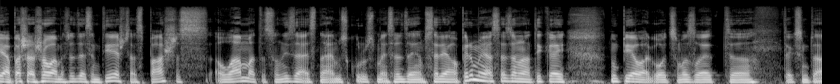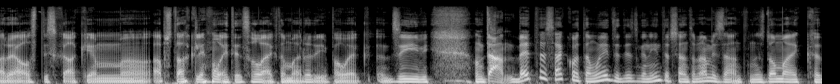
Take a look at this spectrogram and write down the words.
Jā, pašā šovā mēs redzēsim tieši tās pašas lamatas un izaicinājumus, kurus mēs redzējām seriālā pirmajā sezonā, tikai nu, pielāgots mazliet teiksim, tā, realistiskākiem apstākļiem, lai tie cilvēki tomēr arī paliek dzīvi. Un tā, bet sekot tam līdzi diezgan interesanti un amizanti. Un es domāju, ka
